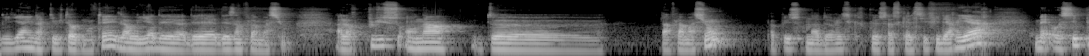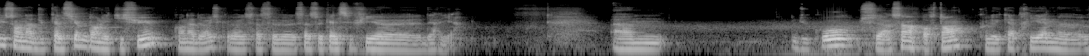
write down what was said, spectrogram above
il y a une activité augmentée, là où il y a des, des, inflammations. Alors plus on a d'inflammation, plus on a de risque que ça se calcifie derrière, mais aussi plus on a du calcium dans les tissus, qu'on a de risque que ça se, ça se calcifie euh, derrière. Euh, du coup, c'est assez important que le quatrième, euh,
